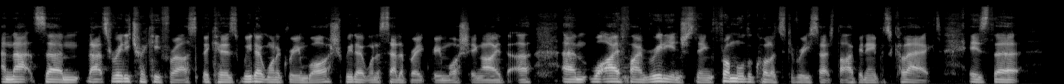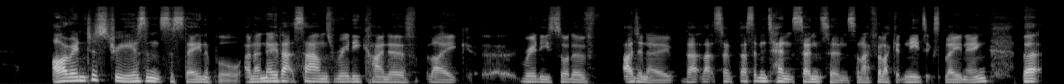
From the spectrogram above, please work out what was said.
And that's um, that's really tricky for us because we don't want to greenwash. We don't want to celebrate greenwashing either. Um, what I find really interesting from all the qualitative research that I've been able to collect is that our industry isn't sustainable. And I know that sounds really kind of like uh, really sort of I don't know that that's a, that's an intense sentence, and I feel like it needs explaining. But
